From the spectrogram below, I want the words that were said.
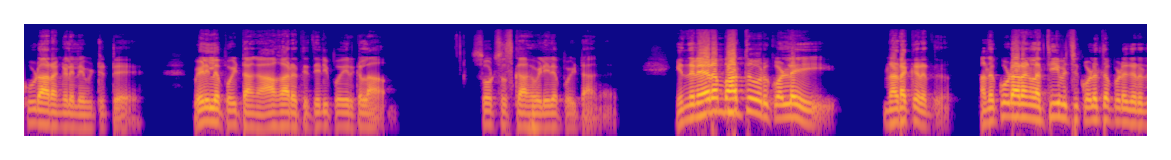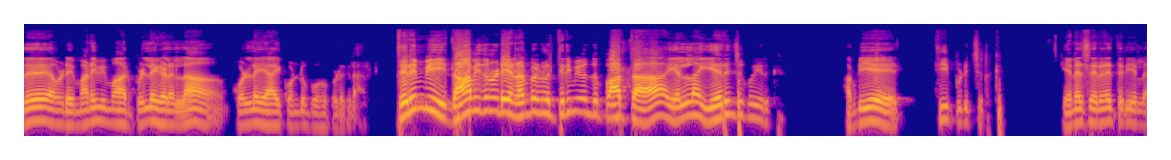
கூடாரங்களில விட்டுட்டு வெளியில் போயிட்டாங்க. ஆகாரத்தை தேடி போயிருக்கலாம். சோர்சஸ்க்காக வெளியில் போயிட்டாங்க. இந்த நேரம் பார்த்து ஒரு கொள்ளை நடக்கிறது. அந்த கூடாரங்களை தீ வச்சு கொளுத்தப்படுகிறது. அவருடைய மனைவிமார் பிள்ளைகள் எல்லாம் கொள்ளையாய் கொண்டு போகப்படுகிறார்கள். திரும்பி தாவிதனுடைய நண்பர்கள் திரும்பி வந்து பார்த்தா எல்லாம் எரிஞ்சு போயிருக்கு. அப்படியே தீ பிடிச்சிருக்கு. என்ன செய்யறதுன்னு தெரியல.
